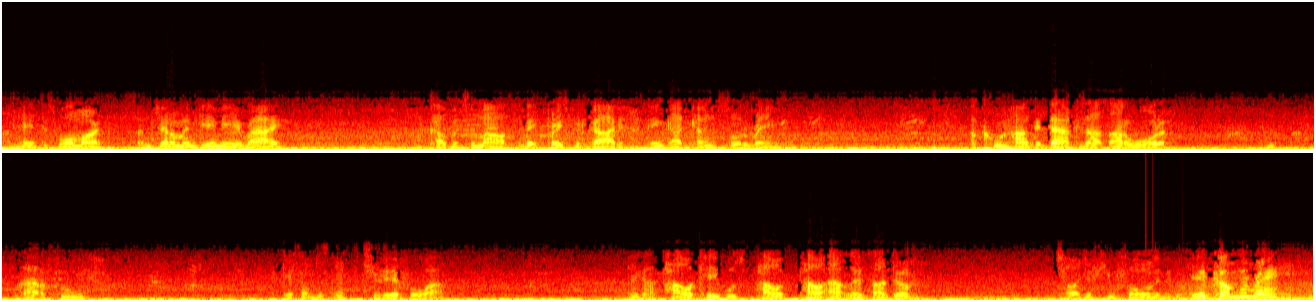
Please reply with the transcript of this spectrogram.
I'm headed to Walmart. Some gentleman gave me a ride. Covered some miles today. Praise to God. I think God kind of saw the rain. I cool hunkered down because I was out of water. Lot of food. I guess I'm just gonna chill here for a while. They got power cables, power power outlets out there. Charge a few phones. Here come the rain.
